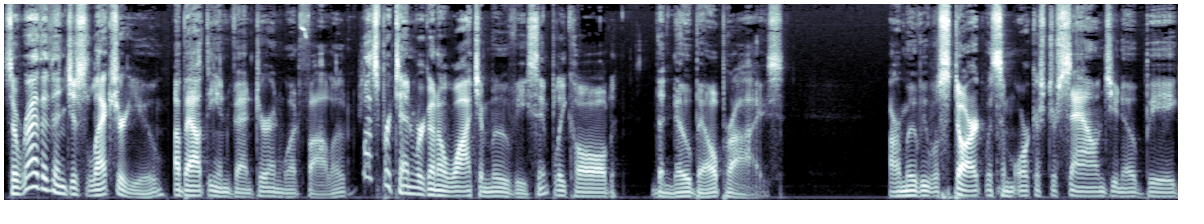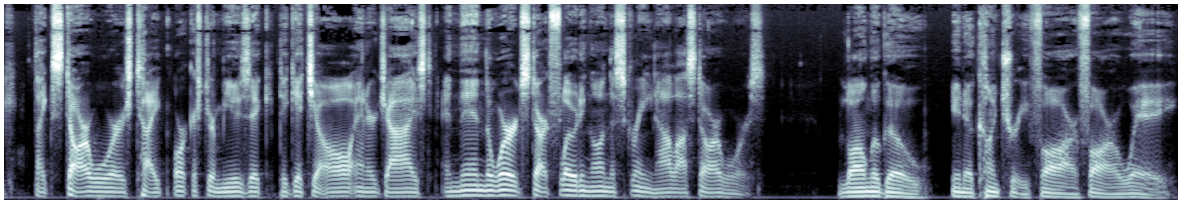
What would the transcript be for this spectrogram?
So rather than just lecture you about the inventor and what followed, let's pretend we're going to watch a movie simply called The Nobel Prize. Our movie will start with some orchestra sounds, you know, big, like Star Wars type orchestra music to get you all energized, and then the words start floating on the screen a la Star Wars. Long ago, in a country far, far away,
